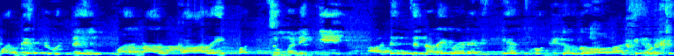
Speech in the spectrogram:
பங்கேற்று விட்டு மறுநாள் காலை பத்து மணிக்கு அடுத்து நடைபெறும் எங்கே துவங்குகிறதோ அங்கே வச்சு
